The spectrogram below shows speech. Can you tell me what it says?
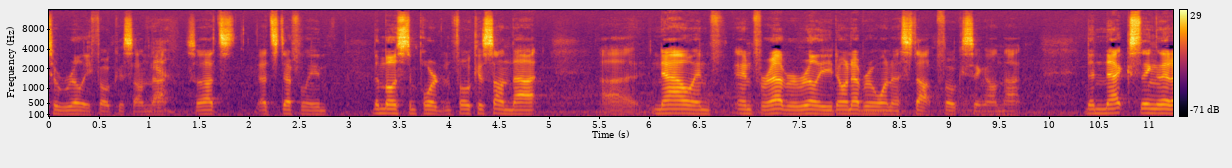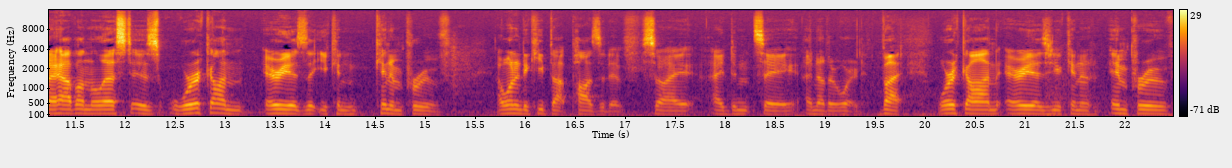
to really focus on that. Yeah. So that's that's definitely the most important. Focus on that uh, now and and forever. Really, you don't ever want to stop focusing on that. The next thing that I have on the list is work on areas that you can can improve. I wanted to keep that positive, so I, I didn't say another word. But work on areas you can improve,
